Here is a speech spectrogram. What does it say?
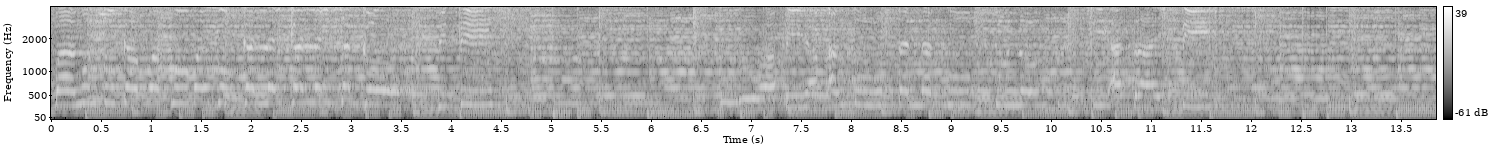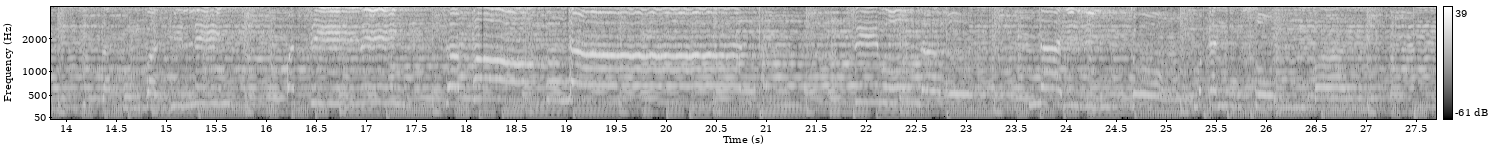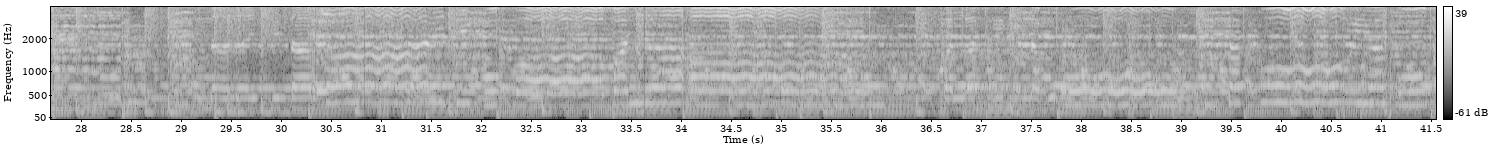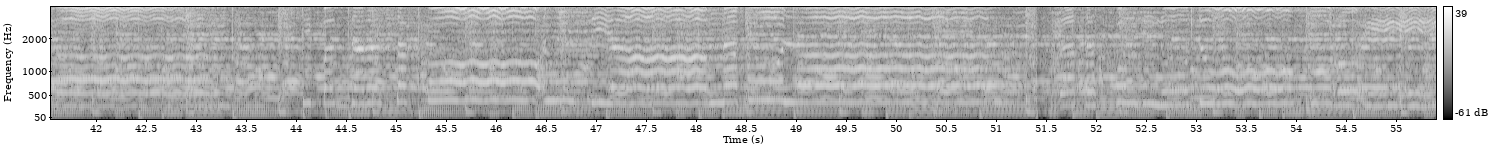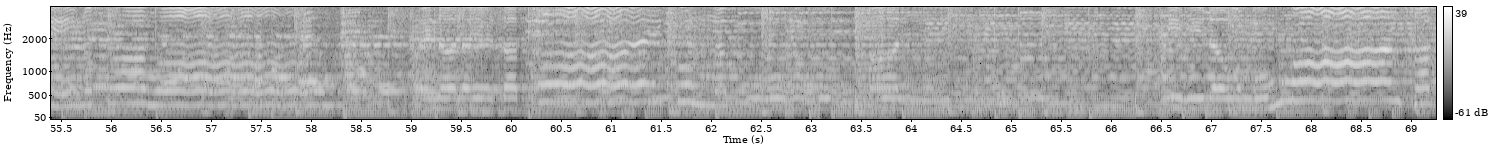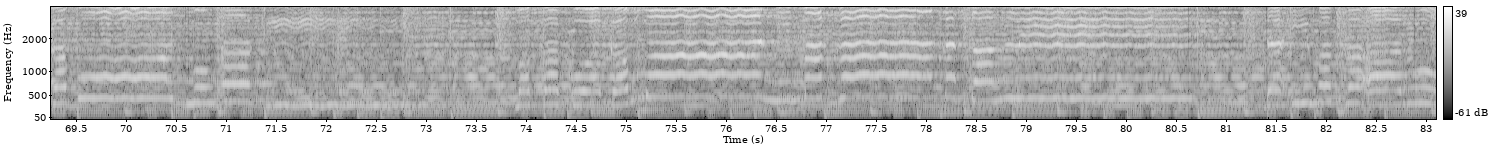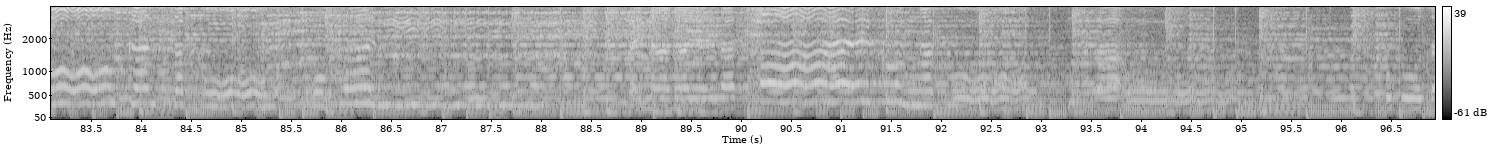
sa kubangon tukaw ako Bago kalay-kalay sa ko. Bitis. Puro ang tuhutan Nagkukulog si arthritis. Isa kong paghiling Pasiring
